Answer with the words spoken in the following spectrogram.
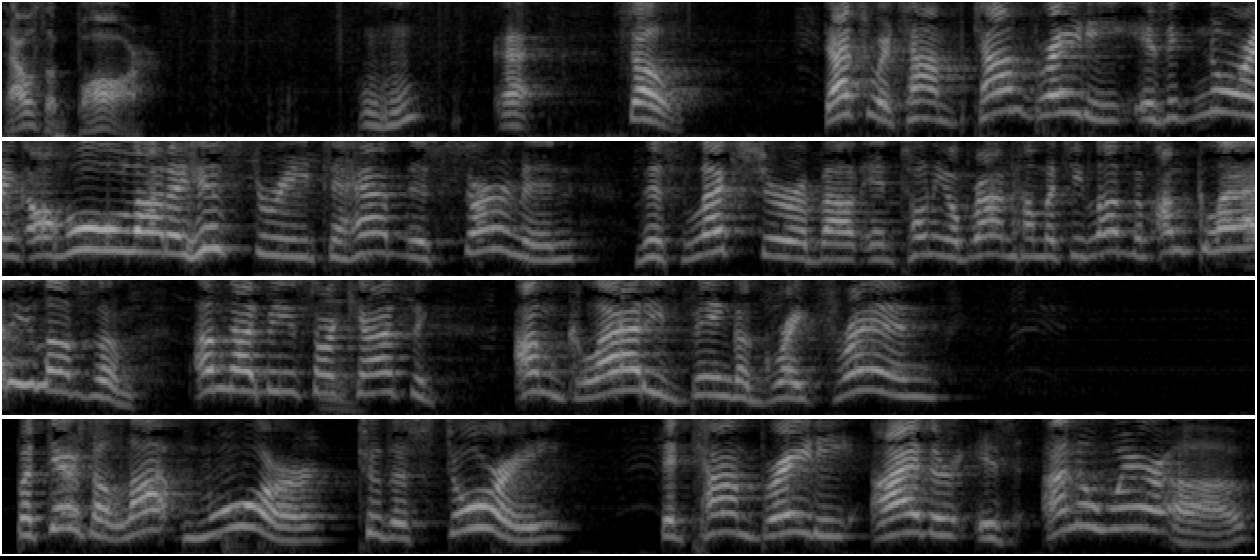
That was a bar. Mm-hmm. Uh, so that's where Tom Tom Brady is ignoring a whole lot of history to have this sermon, this lecture about Antonio Brown, how much he loves him. I'm glad he loves him. I'm not being sarcastic. I'm glad he's being a great friend. But there's a lot more to the story that Tom Brady either is unaware of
